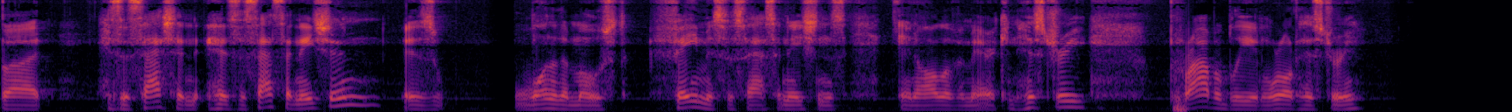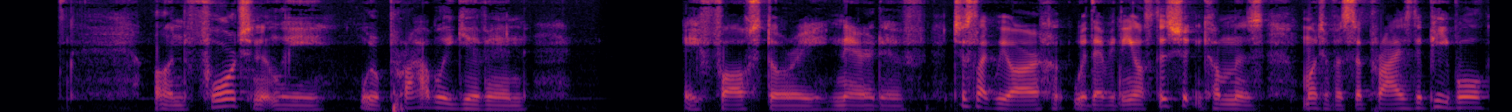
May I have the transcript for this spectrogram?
But his assassin his assassination is one of the most famous assassinations in all of American history, probably in world history. Unfortunately, we're probably given a false story narrative, just like we are with everything else. This shouldn't come as much of a surprise to people.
